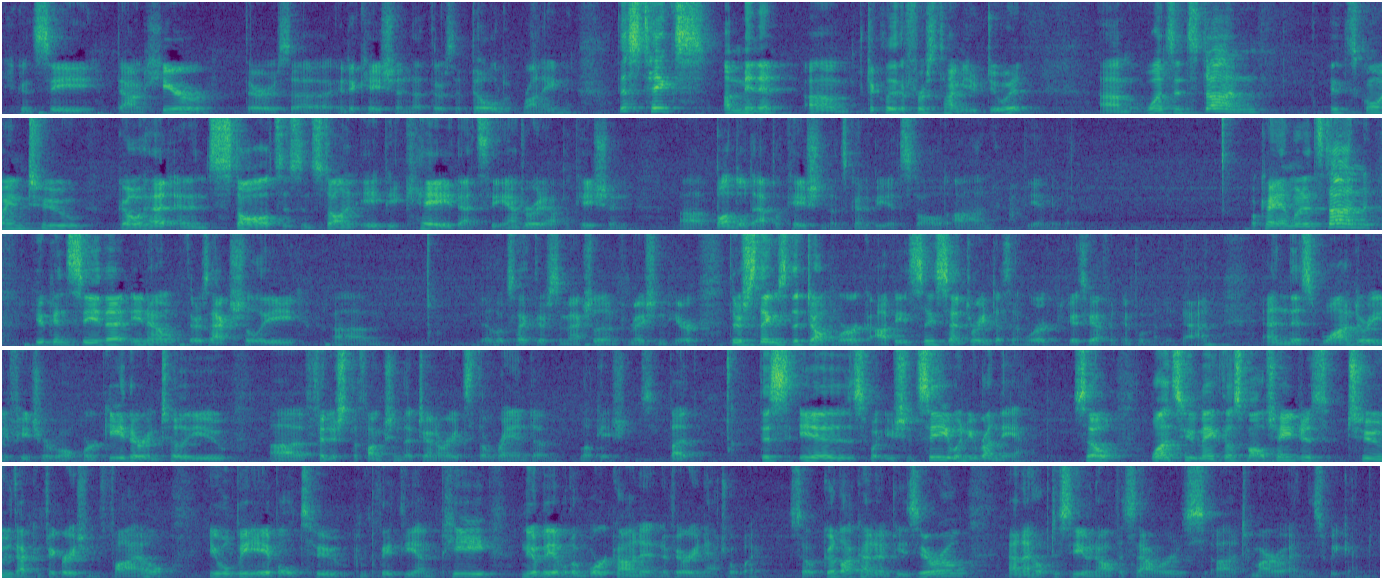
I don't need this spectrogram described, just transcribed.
You can see down here, there's an indication that there's a build running. This takes a minute, um, particularly the first time you do it. Um, once it's done, it's going to go ahead and install, it's installing APK, that's the Android application, uh, bundled application that's going to be installed on the emulator. Okay, and when it's done, you can see that, you know, there's actually, um, it looks like there's some actual information here. There's things that don't work, obviously. Centering doesn't work because you haven't implemented that. And this wandering feature won't work either until you uh, finish the function that generates the random locations. But this is what you should see when you run the app. So once you make those small changes to that configuration file, you will be able to complete the MP and you'll be able to work on it in a very natural way. So good luck on MP0, and I hope to see you in office hours uh, tomorrow and this weekend.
